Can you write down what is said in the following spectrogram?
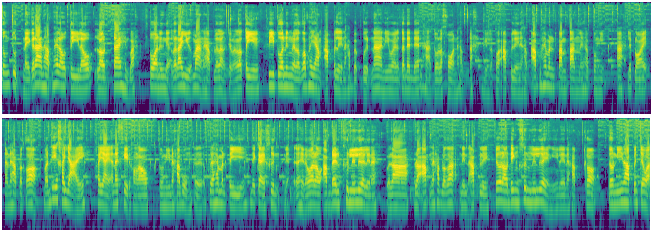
ตรงจุดไหนก็ได้นะครับ ให้เราตีแล้วเราได้เห็นปะ ตัวหนึ่งเนี่ยเราได้เยอะมากนะครับ แล้วหลังจากนั้นเราตีตีตัวหนึ่งเนี่ยเราก็พยายามอัพไปเลยนะครับ แบบเปิดหน้านี้ไว้แล้วก็แดดแดดหาตัวละครนะครับ อะนี่เราก็อัพไปเลยนะครับ อัพให้มันตันๆเลยครับตรงนี้ อะเรียบร้อยนะครับ แล้วก็มาที่ขยายขยายอาณาเขตของเราตรงนี้นะครับผม เออเพื่อให้มันตีได้ไกลขึ้น เนี่ยเราเห็นได้ว่าเราอัพได้ขึ้นเรื่อยๆเลยนะ เวลาเราอัพนะครับเราก็เน้นอัพเลยเดี๋ยวเราเด้งขึ้นเรื่อยๆอย่างนี้เลยนะครับ ก็ตรงนี้นะครับเป็นจังหวะ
